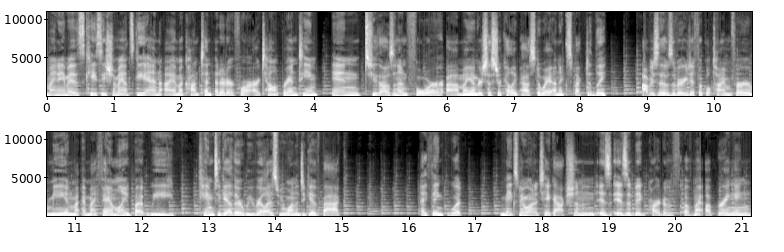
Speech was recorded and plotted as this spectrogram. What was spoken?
My name is Casey Shemansky, and I am a content editor for our talent brand team. In 2004, uh, my younger sister Kelly passed away unexpectedly. Obviously, it was a very difficult time for me and my, and my family, but we came together. We realized we wanted to give back. I think what makes me want to take action is is a big part of, of my upbringing.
